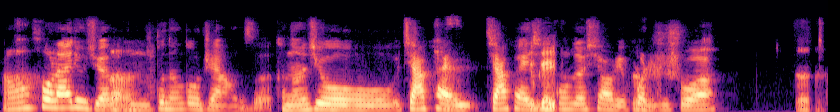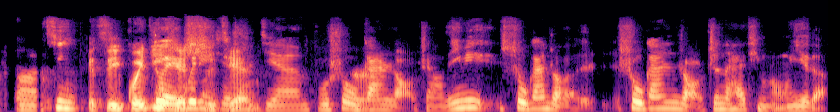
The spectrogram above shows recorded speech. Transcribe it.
然后后来就觉得，嗯，不能够这样子，可能就加快加快一些工作效率，或者是说，嗯嗯，进给自己规定一些时间，时间不受干扰这样子，因为受干扰的受干扰真的还挺容易的。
